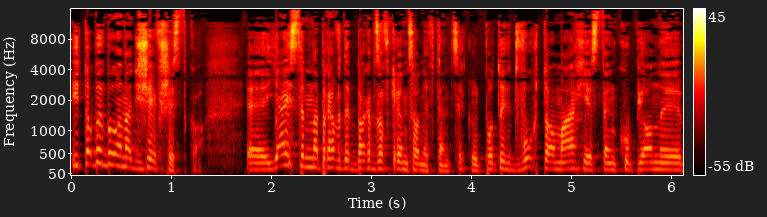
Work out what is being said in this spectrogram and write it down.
I to by było na dzisiaj wszystko. E, ja jestem naprawdę bardzo wkręcony w ten cykl. Po tych dwóch tomach jestem kupiony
